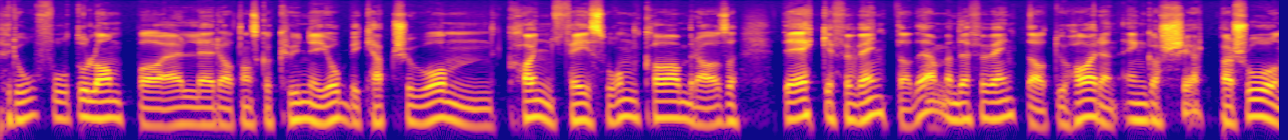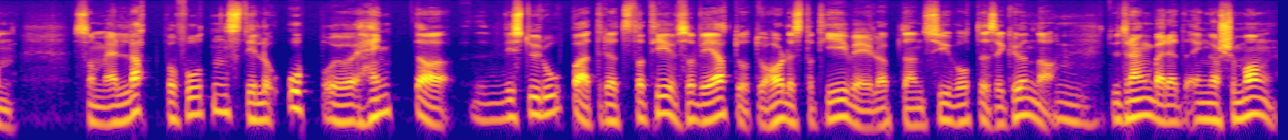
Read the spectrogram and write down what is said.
profotolamper, eller at han skal kunne jobbe i Capture One, kan Face One-kamera. Altså, det er ikke forventa det, men det er forventa at du har en engasjert person som er lett på foten, stiller opp og henter Hvis du roper etter et stativ, så vet du at du har det stativet i løpet av en syv-åtte sekunder. Mm. Du trenger bare et engasjement.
